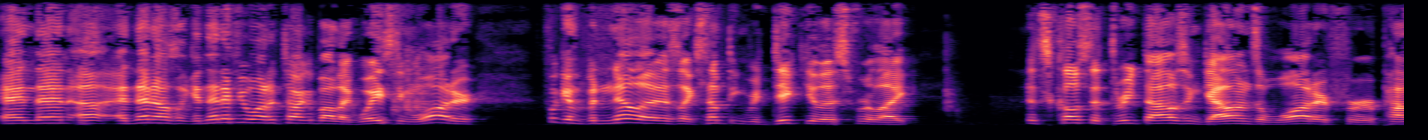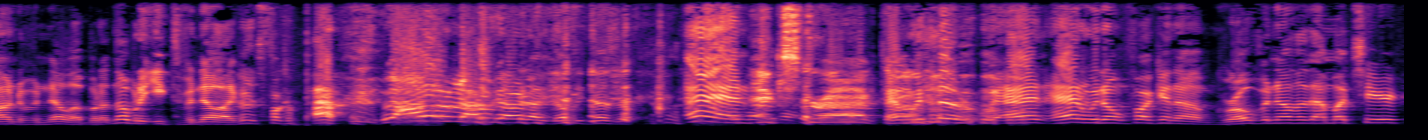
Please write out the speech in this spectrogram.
and then uh, and then I was like, and then if you want to talk about like wasting water, fucking vanilla is like something ridiculous for like. It's close to three thousand gallons of water for a pound of vanilla, but nobody eats vanilla like it's fucking pound. nobody does it, and extract and we don't, and, and we don't fucking um, grow vanilla that much here.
